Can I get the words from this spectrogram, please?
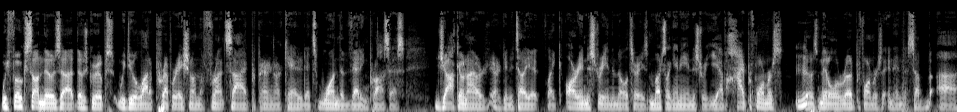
we focus on those, uh, those groups. We do a lot of preparation on the front side, preparing our candidates. One, the vetting process. Jocko and I are, are, going to tell you, like our industry in the military is much like any industry. You have high performers, mm-hmm. those middle road performers, and then the sub uh,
